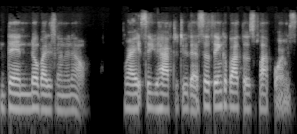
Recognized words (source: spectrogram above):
then nobody's going to know right? So you have to do that. So think about those platforms.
